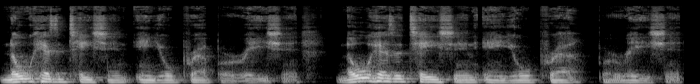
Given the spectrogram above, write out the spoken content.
No hesitation in your preparation. No hesitation in your preparation.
